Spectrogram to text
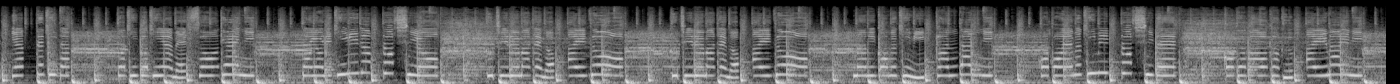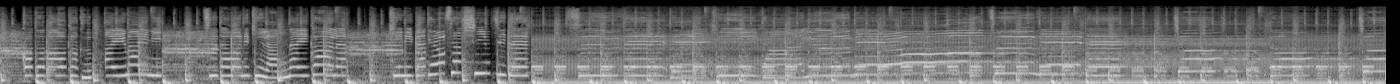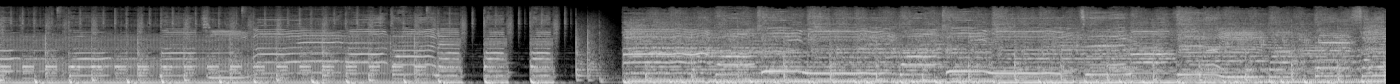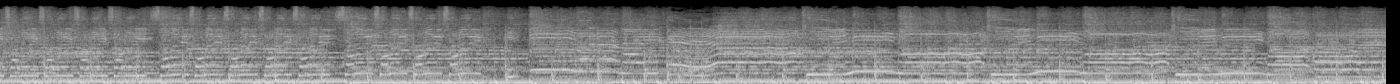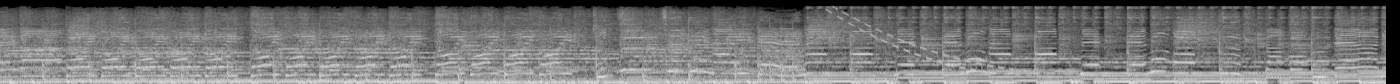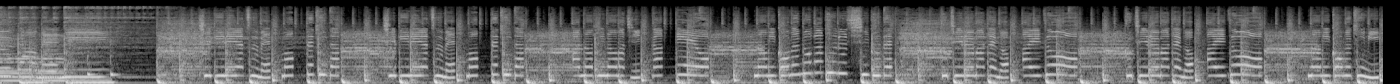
てやってきた時々雨そうげに頼りきりだとしよう。朽ちるまでの愛情朽ちるまでの愛情持ってきた。あの日の間違いを。飲み込むのが苦しくて。朽ちるまでの愛情。朽ちるまでの愛情。飲み込む君。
